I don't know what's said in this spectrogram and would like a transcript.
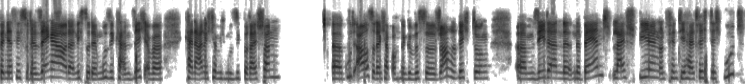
bin jetzt nicht so der Sänger oder nicht so der Musiker an sich, aber keine Ahnung, ich kenne mich im Musikbereich schon äh, gut aus oder ich habe auch eine gewisse Genre-Richtung, ähm, sehe dann eine, eine Band live spielen und finde die halt richtig gut,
